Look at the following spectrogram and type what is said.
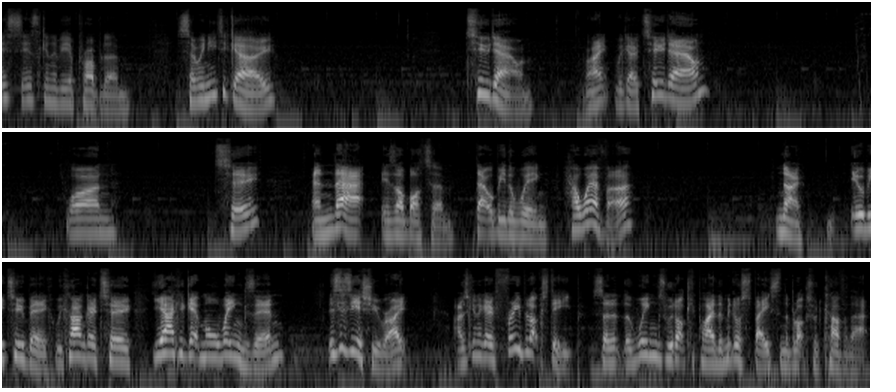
this is going to be a problem. So we need to go two down, right? We go two down, one, two, and that is our bottom. That will be the wing. However, no, it would be too big. We can't go two. Yeah, I could get more wings in. This is the issue, right? I was going to go three blocks deep so that the wings would occupy the middle space and the blocks would cover that.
